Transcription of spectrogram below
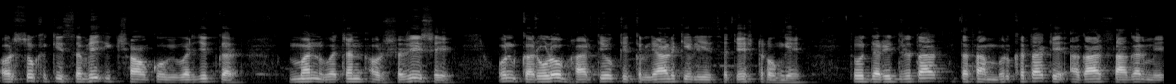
और सुख की सभी इच्छाओं को विवर्जित कर मन, वचन और शरीर से उन करोड़ों भारतीयों के कल्याण के लिए सचेष्ट होंगे। तो दरिद्रता तथा मूर्खता के अगाध सागर में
